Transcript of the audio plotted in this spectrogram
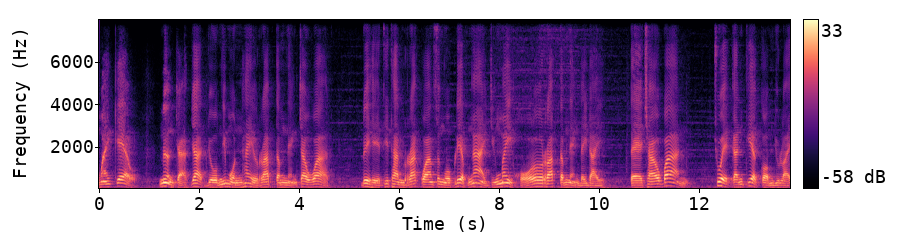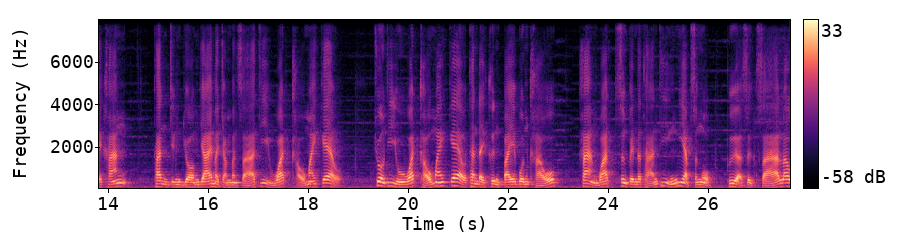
ไม้แก้ว เนื่องจากญาติโยมนิมนต์ให้รับตำแหน่งเจ้าวาด ด้วยเหตุที่ท่านรักความสงบเรียบง่ายจึงไม่ขอรับตำแหน่งใด ๆ แต่ชาวบ้าน ช่วยกันเกลี้ยกล่อมอยู่หลายครั้ง ท่านจึงยอมย้ายมาจำพรรษาที่วัดเขาไม้แก้ว ช่วงที่อยู่วัดเขาไม้แก้ว ท่านได้ขึ้นไปบนเขา ข้างวัดซึ่งเป็นสถานที่เงียบสงบ เพื่อศึกษาเล่า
